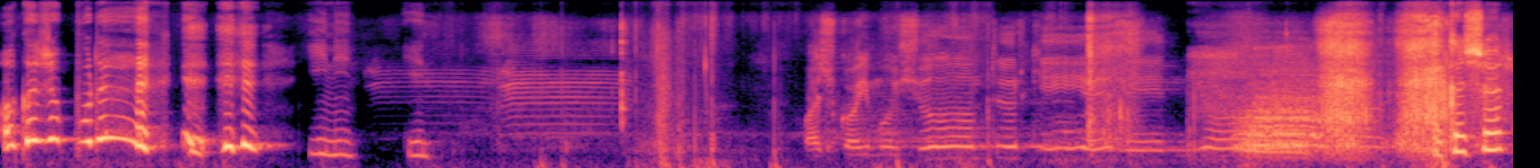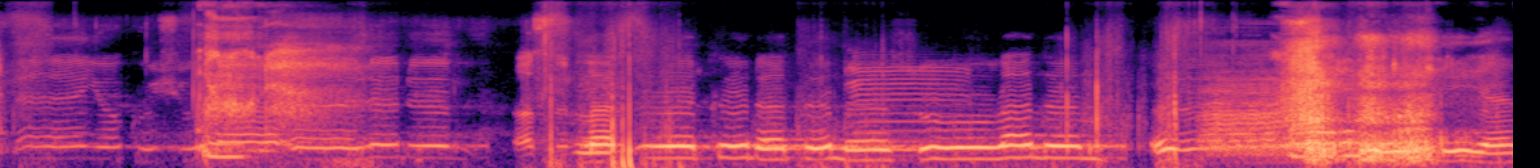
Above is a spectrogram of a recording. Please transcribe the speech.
Arkadaşlar bu ne? in in in. Baş koymuşum Türkiye'nin yoluna, Arkadaşlar ölürüm Asırlardır kıratımı Ölürüm Türkiye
